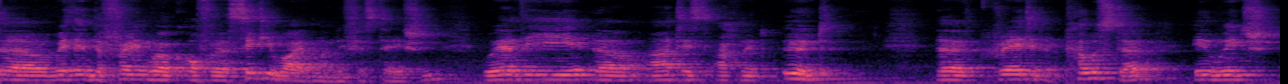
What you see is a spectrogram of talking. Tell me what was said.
uh, within the framework of a citywide manifestation where the um, artist Ahmed Ud uh, created a poster in which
